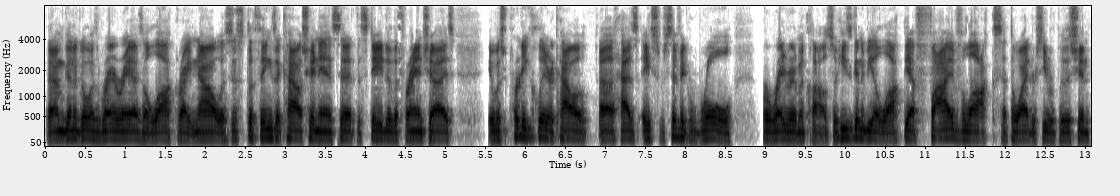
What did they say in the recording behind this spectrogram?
that I'm going to go with Ray Ray as a lock right now is just the things that Kyle Shanahan said at the state of the franchise. It was pretty clear Kyle uh, has a specific role for Ray Ray McCloud, so he's going to be a lock. They have five locks at the wide receiver position.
